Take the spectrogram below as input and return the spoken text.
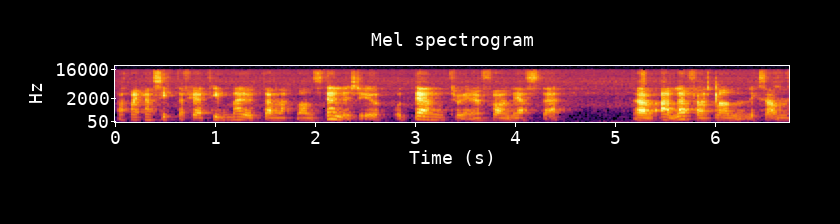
att man kan sitta flera timmar utan att man ställer sig upp. Och den tror jag är den farligaste av alla för att man liksom...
